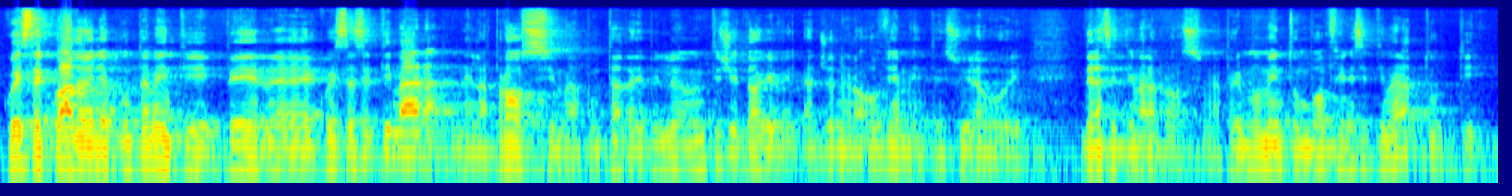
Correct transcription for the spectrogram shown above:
Questo è il quadro degli appuntamenti per questa settimana, nella prossima puntata di Pillola Montecitorio vi aggiornerò ovviamente sui lavori della settimana prossima. Per il momento un buon fine settimana a tutti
